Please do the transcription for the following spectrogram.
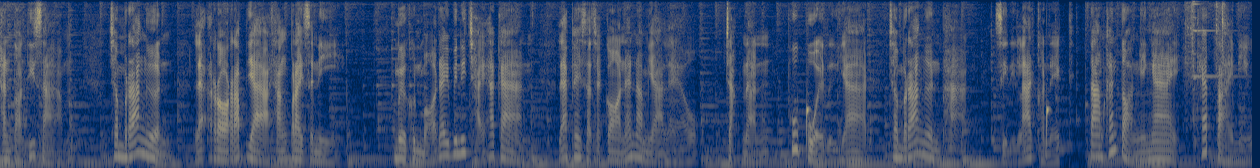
ขั้นตอนที่ 3ชำระเงินและรอรับยาทางไปรษณีย์เมื่อคุณหมอได้วินิจฉัยอาการ และเภสัชกรแนะนำยาแล้ว จากนั้นผู้ป่วยหรือญาติชำระเงินผ่านสิริราชคอนเน็กตามขั้นตอนง่ายๆ แค่ปลายนิ้ว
